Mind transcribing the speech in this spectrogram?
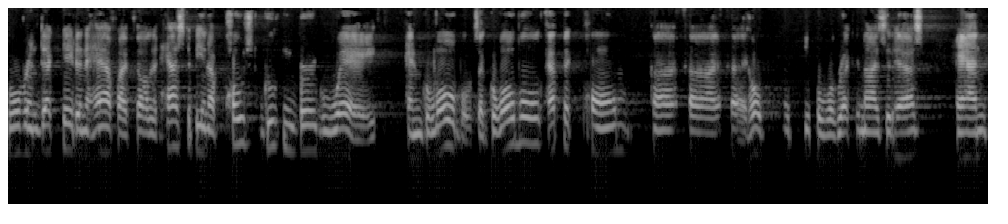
over a decade and a half, I felt it has to be in a post Gutenberg way and global. It's a global epic poem. Uh, uh, I hope people will recognize it as. And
